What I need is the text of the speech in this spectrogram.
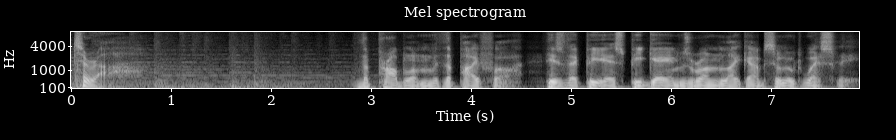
ta The problem with the Pi 4 is that PSP games run like absolute Wesley.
